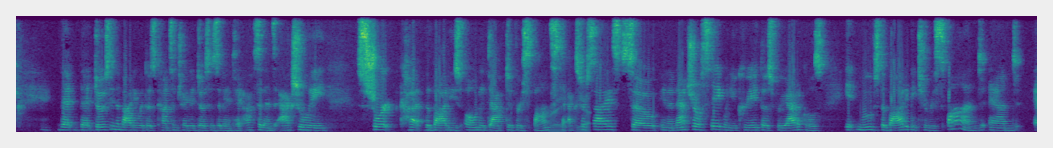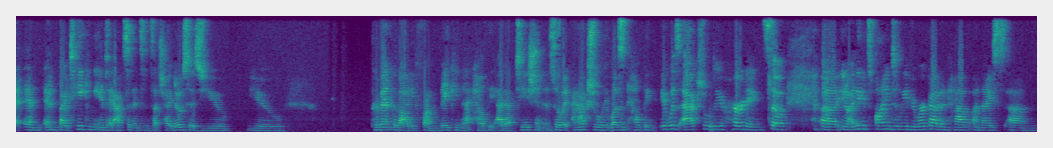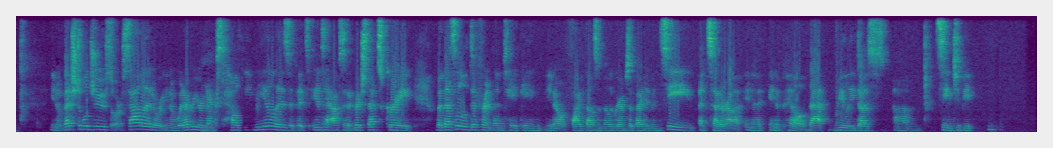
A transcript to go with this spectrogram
that that dosing the body with those concentrated doses of antioxidants actually shortcut the body's own adaptive response right, to exercise. Yeah. So, in a natural state, when you create those free radicals, it moves the body to respond, and and and by taking antioxidants in such high doses, you you prevent the body from making that healthy adaptation. And so it actually wasn't helping, it was actually hurting. So, uh, you know, I think it's fine to leave your workout and have a nice, um, you know, vegetable juice or salad or, you know, whatever your yeah. next healthy meal is. If it's antioxidant rich, that's great. But that's a little different than taking, you know, 5,000 milligrams of vitamin C, et cetera, in a, in a pill. That really does um, seem to be,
